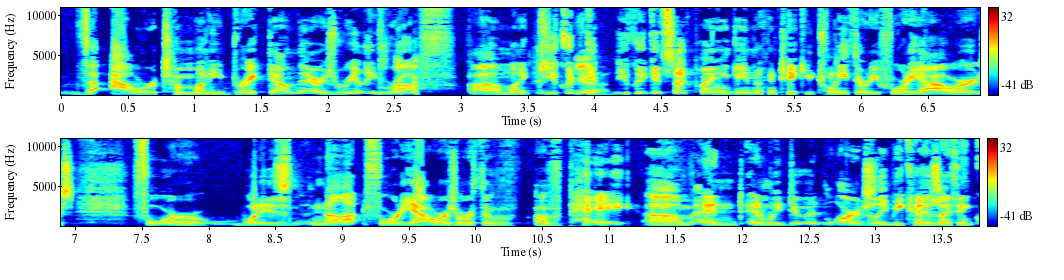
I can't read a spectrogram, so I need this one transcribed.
the hour to money breakdown there is really rough. Um, like you could yeah. get you could get stuck playing a game that can take you 20, 30, 40 hours for what is not 40 hours worth of, of pay. Um, and and we do it largely because I think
